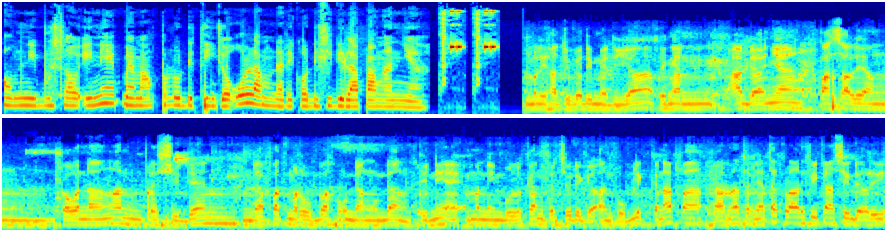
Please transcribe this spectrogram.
Omnibus Law ini memang perlu ditinjau ulang dari kondisi di lapangannya melihat juga di media dengan adanya pasal yang kewenangan presiden dapat merubah undang-undang. Ini menimbulkan kecurigaan publik. Kenapa? Karena ternyata klarifikasi dari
